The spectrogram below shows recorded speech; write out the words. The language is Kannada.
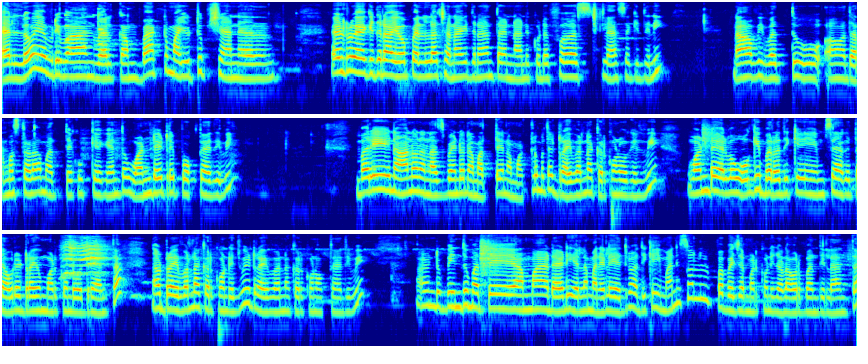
Hello one welcome back to my YouTube channel ಎಲ್ಲರೂ ಹೇಗಿದ್ದೀರಾ? ಯೋಪ್ ಎಲ್ಲ ಚೆನ್ನಾಗಿದ್ದೀರಾ ಅಂತ ನಾನು ಕೂಡ ಫಸ್ಟ್ ಕ್ಲಾಸ್ ಆಗಿದ್ದೀನಿ. ನಾವಿವತ್ತು ಧರ್ಮಸ್ಥಳ ಮತ್ತು ಕುಕ್ಕೆಗೆ ಅಂತ ಒನ್ ಡೇ ಟ್ರಿಪ್ ಹೋಗ್ತಾ ಇದ್ದೀವಿ. ಬರೀ ನಾನು, ನನ್ನ ಹಸ್ಬೆಂಡು ನಮ್ಮ ಅತ್ತೆ, ನಮ್ಮ ಮಕ್ಕಳು ಮತ್ತು ಡ್ರೈವರ್ನ ಕರ್ಕೊಂಡು ಹೋಗಿದ್ವಿ. ಒನ್ ಡೇ ಅಲ್ವಾ ಹೋಗಿ ಬರೋದಕ್ಕೆ ಹಿಂಸೆ ಆಗುತ್ತೆ, ಅವರೇ ಡ್ರೈವ್ ಮಾಡ್ಕೊಂಡು ಹೋದರೆ ಅಂತ. ನಾವು ಡ್ರೈವರ್ನ ಕರ್ಕೊಂಡಿದ್ವಿ ಡ್ರೈವರ್ನ ಕರ್ಕೊಂಡು ಹೋಗ್ತಾ ಇದ್ದೀವಿ. ಆ್ಯಂಡ್ ಬಿಂದು ಮತ್ತು ಅಮ್ಮ, ಡ್ಯಾಡಿ ಎಲ್ಲ ಮನೇಲೇ ಇದ್ದರು ಅದಕ್ಕೆ ಇಮಾನಿ ಸ್ವಲ್ಪ ಬೇಜಾರು ಮಾಡ್ಕೊಂಡಿದ್ದಾಳೆ. ಅವ್ರು ಬಂದಿಲ್ಲ ಅಂತ.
